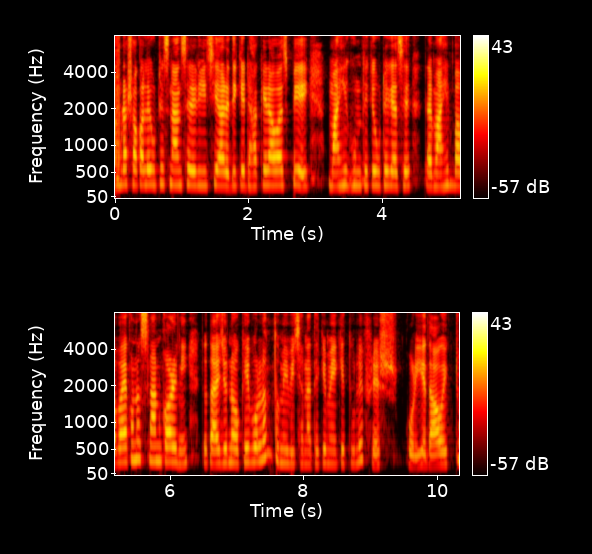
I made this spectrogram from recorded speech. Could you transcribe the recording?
আমরা সকালে উঠে স্নান সেরে নিয়েছি আর এদিকে ঢাকের আওয়াজ পেয়ে মাহি ঘুম থেকে উঠে গেছে। তাই মাহির বাবা এখনও স্নান করেনি। তো তাই জন্য ওকেই বললাম, তুমি বিছানা থেকে মেয়েকে তুলে ফ্রেশ করিয়ে দাও একটু।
